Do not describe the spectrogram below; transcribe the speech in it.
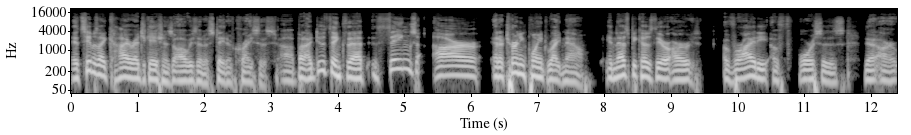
It seems like higher education is always in a state of crisis. Uh, but I do think that things are at a turning point right now. And that's because there are a variety of forces that are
